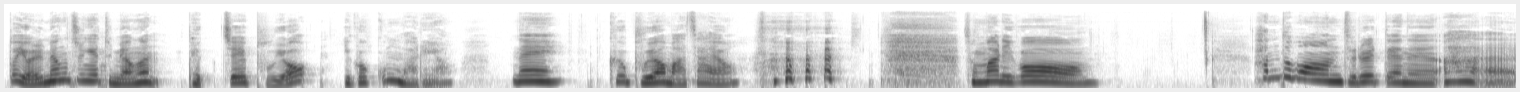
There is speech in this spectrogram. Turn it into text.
또 10명 중에 2명은 백제 부여? 이거 꼭 말해요. 네, 그 부여 맞아요. 정말 이거 한두 번 들을 때는, 아,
